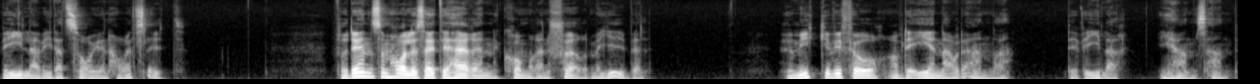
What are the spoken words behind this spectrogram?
vila vid att sorgen har ett slut. För den som håller sig till Herren kommer en skörd med jubel. Hur mycket vi får av det ena och det andra, det vilar i hans hand.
